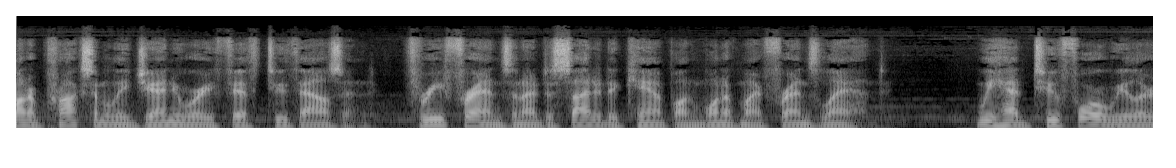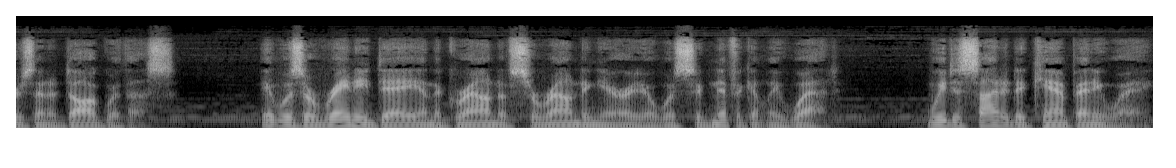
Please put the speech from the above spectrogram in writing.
On approximately January 5, 2000, three friends and I decided to camp on one of my friend's land. We had two four-wheelers and a dog with us. It was a rainy day and the ground of surrounding area was significantly wet. We decided to camp anyway.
